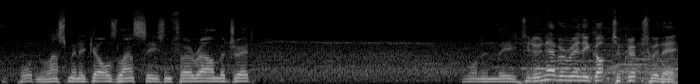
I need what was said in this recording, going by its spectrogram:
important last-minute goals last season for Real Madrid. One in the. He never really got to grips with it.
